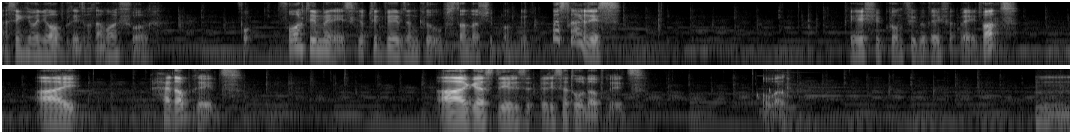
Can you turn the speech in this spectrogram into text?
I think even new upgrades, but I'm not sure. For 40 minutes, scripted waves and groups, standard ship configuration. Let's try this. Okay, ship configuration. Wait, what? I had upgrades. Ah, I guess they res reset all the upgrades. Oh well. Hmm.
